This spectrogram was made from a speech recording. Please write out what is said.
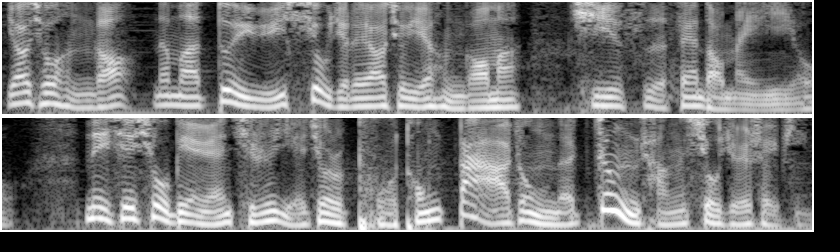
要求很高。那么对于嗅觉的要求也很高吗？其次反倒没有。那些嗅辨员其实也就是普通大众的正常嗅觉水平，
